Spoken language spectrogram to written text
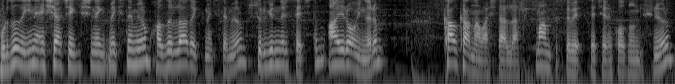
Burada da yine eşya çekişine gitmek istemiyorum. Hazırlığa da gitmek istemiyorum. Sürgünleri seçtim. Ayrı oynarım. Kalkanla başlarlar. Mantıklı bir seçenek olduğunu düşünüyorum.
